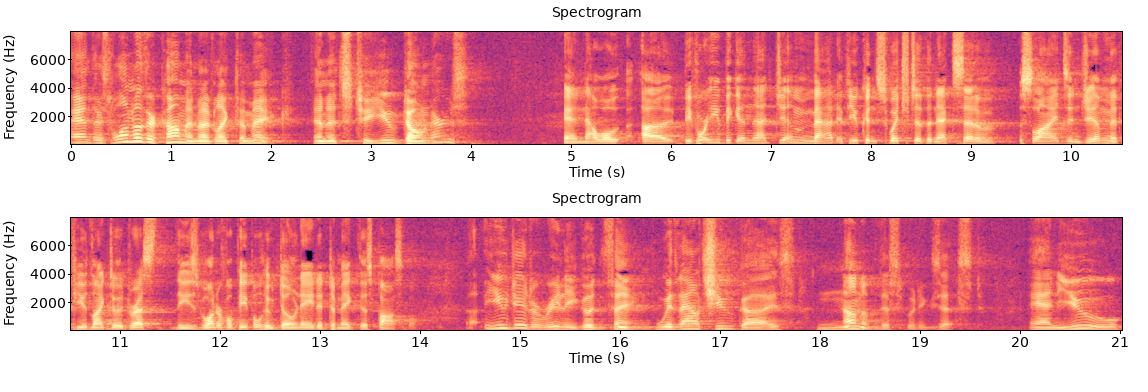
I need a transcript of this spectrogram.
And there's one other comment I'd like to make, and it's to you donors. And now we'll, uh, before you begin that, Jim, Matt, if you can switch to the next set of slides, and Jim, if you'd like to address these wonderful people who donated to make this possible. Uh, you did a really good thing. Without you guys, none of this would exist. And you,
